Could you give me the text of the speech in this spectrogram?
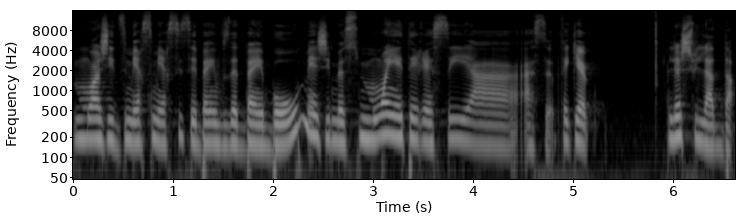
Moi, j'ai dit merci, merci, c'est bien, vous êtes bien beau, mais je me suis moins intéressée à, ça. Fait que là, je suis là-dedans.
